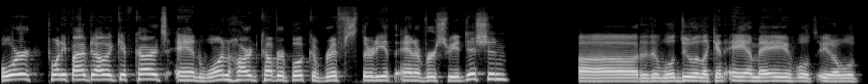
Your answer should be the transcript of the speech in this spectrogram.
four $25 gift cards and one hardcover book of Rifts 30th anniversary edition. Uh, we'll do like an AMA. We'll you know we'll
